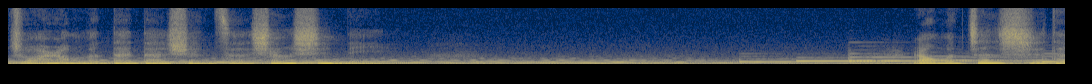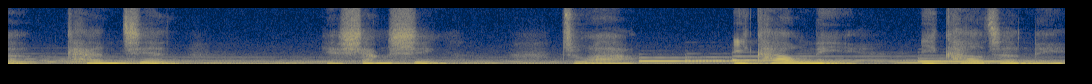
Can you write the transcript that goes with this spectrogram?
主要让我们单单选择相信你，让我们真实的。看见，也相信，主啊，依靠你，依靠着你，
